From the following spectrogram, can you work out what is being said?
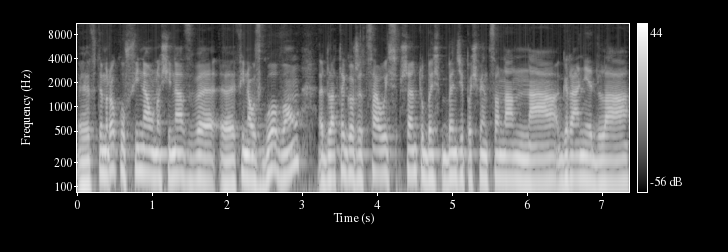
E, W tym roku finał nosi nazwę e, Finał z głową, e, dlatego że całość sprzętu będzie poświęcona na granie dla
